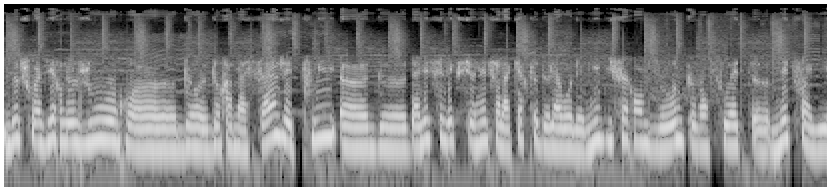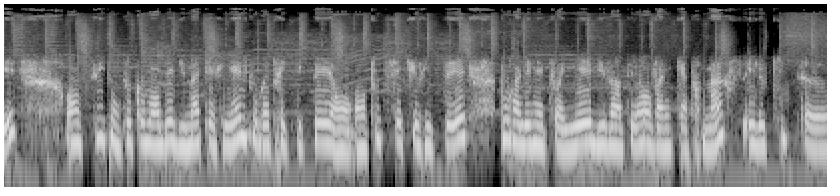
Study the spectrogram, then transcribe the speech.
de choisir le jour euh, de, ramassage et puis d'aller sélectionner sur la carte de la Wallonie différentes zones que l'on souhaite nettoyer. Ensuite, on peut commander du matériel pour être équipé en toute sécurité pour aller nettoyer du 21 au 24 mars. Et le kit euh,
